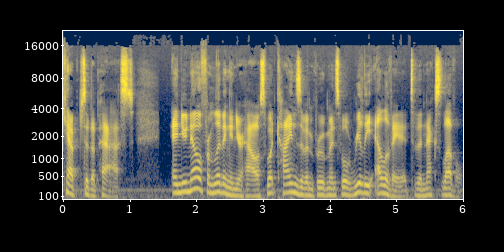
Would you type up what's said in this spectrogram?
kept to the past. And you know from living in your house what kinds of improvements will really elevate it to the next level.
